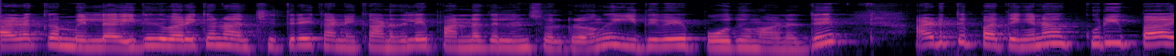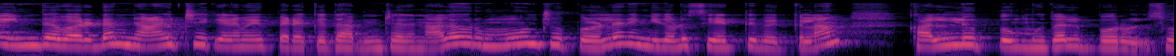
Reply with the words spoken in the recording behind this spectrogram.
பழக்கம் இல்லை. இது வரைக்கும் நான் சித்திரை கணிக்கானதிலே பண்ணதில்லைன்னு சொல்கிறவங்க இதுவே போதுமானது. அடுத்து பார்த்தீங்கன்னா குறிப்பாக இந்த வருடம் ஞாயிற்றுக்கிழமை பிறக்குது அப்படின்றதுனால ஒரு மூன்று பொருளை நீங்கள் இதோட சேர்த்து வைக்கலாம். கல்லுப்பு முதல் பொருள். ஸோ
